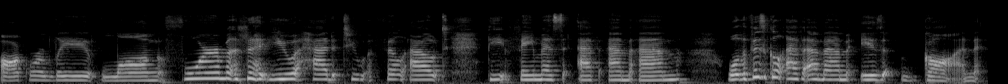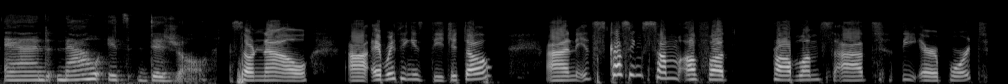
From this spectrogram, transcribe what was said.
awkwardly long form that you had to fill out, the famous FMM. Well, the physical FMM is gone and now it's digital. So now uh, everything is digital and it's causing some of uh, problems at the airport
